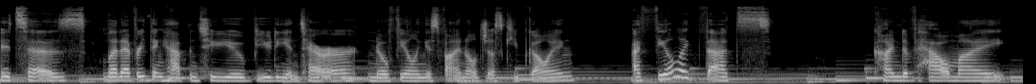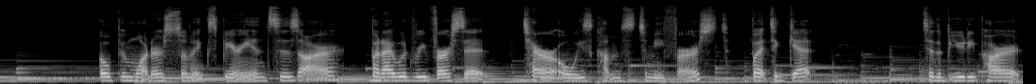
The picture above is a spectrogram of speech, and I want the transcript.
It says, Let everything happen to you, beauty and terror. No feeling is final, just keep going. I feel like that's kind of how my open water swim experiences are, but I would reverse it. Terror always comes to me first, but to get to the beauty part,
